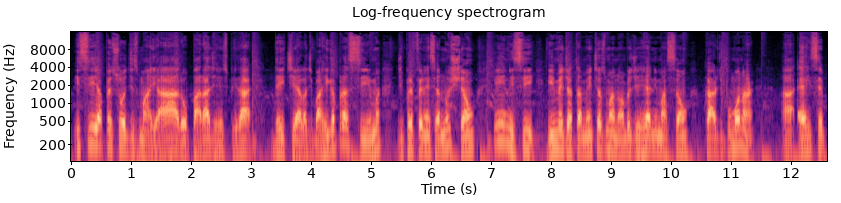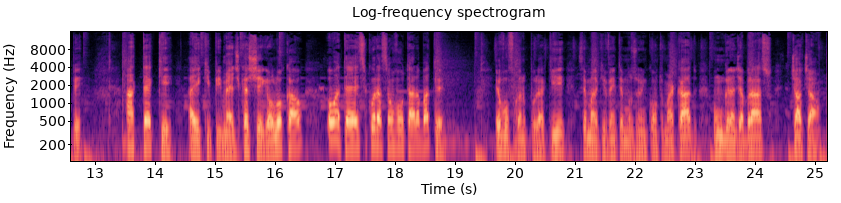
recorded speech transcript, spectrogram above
E se a pessoa desmaiar ou parar de respirar, deite ela de barriga para cima, de preferência no chão, e inicie imediatamente as manobras de reanimação cardiopulmonar, a RCP, até que a equipe médica chegue ao local ou até esse coração voltar a bater. Eu vou ficando por aqui. Semana que vem temos um encontro marcado. Um grande abraço. Tchau, tchau.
